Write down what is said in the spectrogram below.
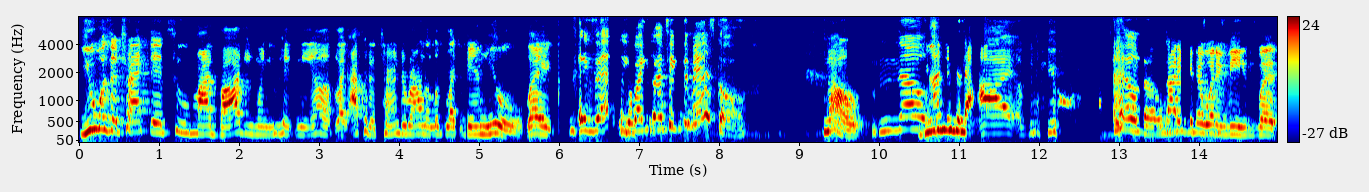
you was attracted to my body when you hit me up. Like I could have turned around and looked like a damn mule. Like exactly. Why you gotta take the mask off? no, No, you I, in the eye of the mule. Hell no. Not even know what it means, but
